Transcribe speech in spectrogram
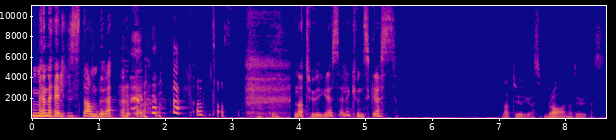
Men helst andre. Fantastisk. Naturgress eller kunstgress? Naturgress. Bra naturgress.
